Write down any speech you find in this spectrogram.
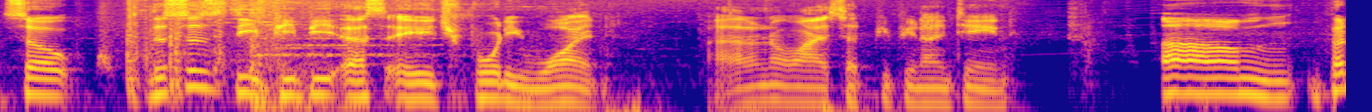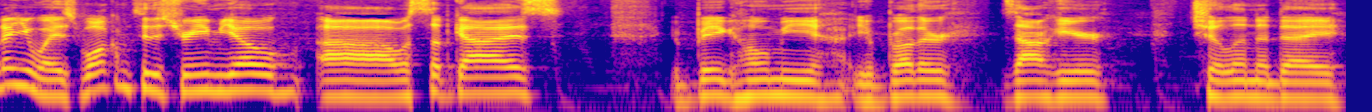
So this is the PPSH 41. I don't know why I said PP19. Um, but anyways, welcome to the stream, yo. Uh, what's up, guys? Your big homie, your brother is out here chilling today.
